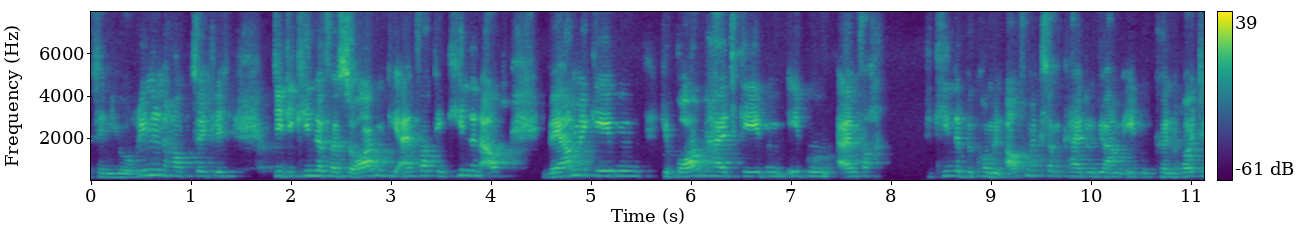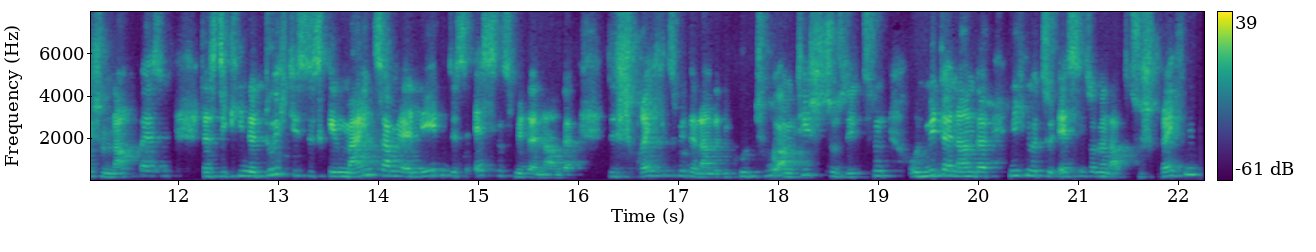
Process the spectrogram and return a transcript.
Seniorinnen hauptsächlich, die die Kinder versorgen, die einfach den Kindern auch Wärme geben, Geborgenheit geben, eben einfach die Kinder bekommen Aufmerksamkeit und wir haben eben, können heute schon nachweisen, dass die Kinder durch dieses gemeinsame Erleben des Essens miteinander, des Sprechens miteinander, die Kultur am Tisch zu sitzen und miteinander nicht nur zu essen, sondern auch zu sprechen,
